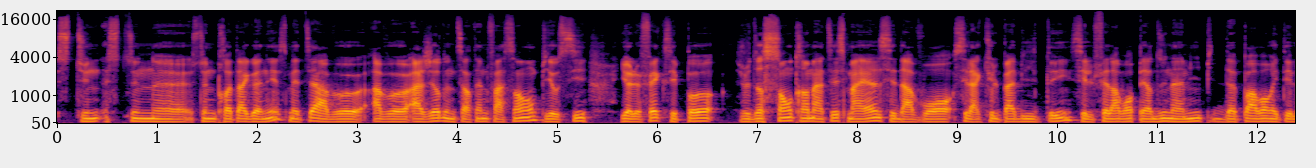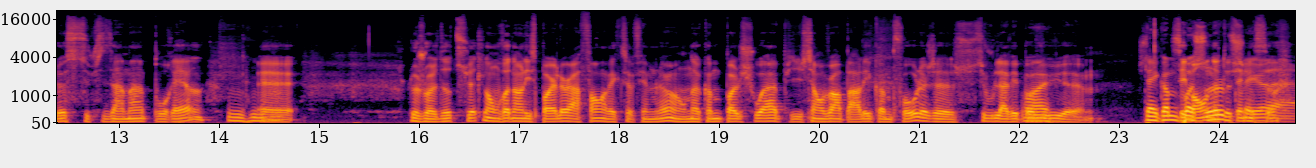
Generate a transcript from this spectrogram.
c'est une c'est une euh, c'est une protagoniste mais tu sais elle va elle va agir d'une certaine façon puis aussi il y a le fait que c'est pas je veux dire son traumatisme à elle c'est d'avoir c'est la culpabilité c'est le fait d'avoir perdu une amie puis de pas avoir été là suffisamment pour elle Mhm. euh, là, je vais le dire tout de suite, là, on va dans les spoilers à fond avec ce film-là. On a comme pas le choix, puis si on veut en parler comme faut, là, je- si vous l'avez pas Ouais. vu, euh, J'étais comme c'est pas bon, on a sûr. tout puis aimé j'étais, ça.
